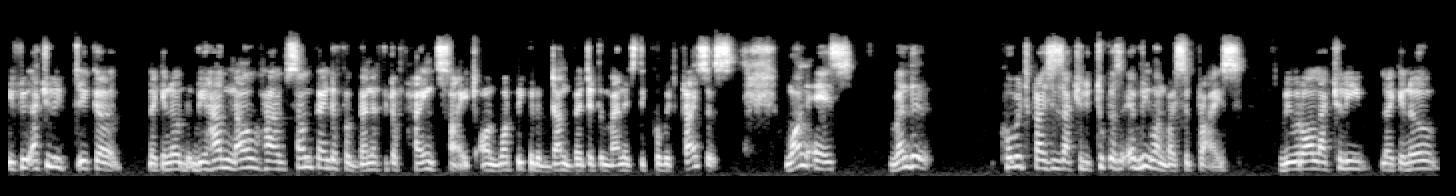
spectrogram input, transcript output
if you actually take a like you know we have now have some kind of a benefit of hindsight on what we could have done better to manage the covid crisis. One is when the covid crisis actually took us everyone by surprise. We were all actually like you know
